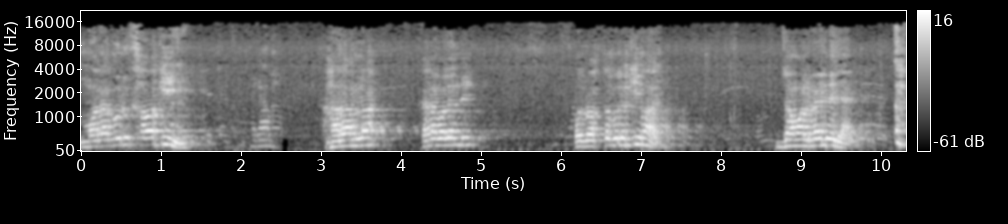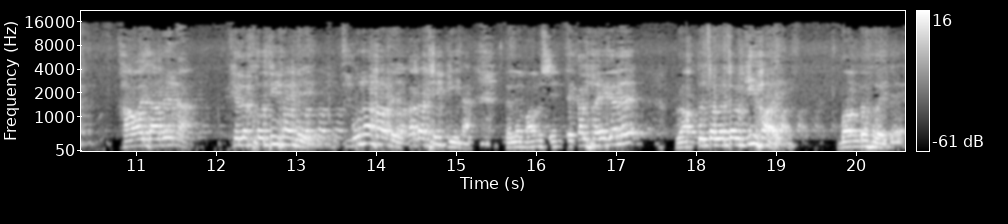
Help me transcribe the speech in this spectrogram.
মরা গরু খাওয়া কি? হারাম। না? কেন বলেন দি? ওর রক্তগুলো কি হয়? জমাট বেঁধে যায়। খাওয়া যাবে না। খেলে ক্ষতি হবে গুণা হবে কথা ঠিক কি না? তাহলে মানুষ ইন্তেকাল হয়ে গেলে রক্ত চলাচল কি হয়? বন্ধ হয়ে যায়।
